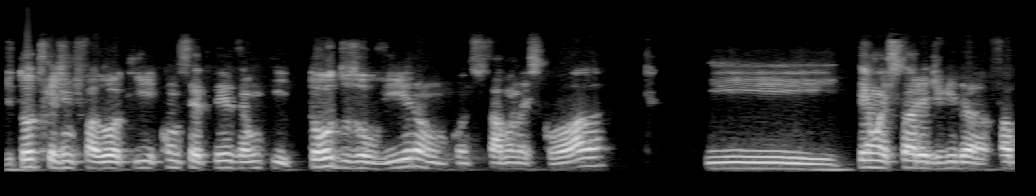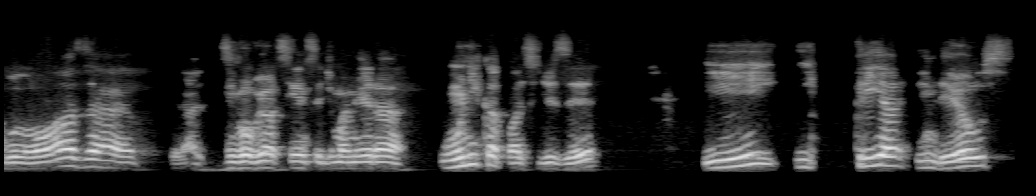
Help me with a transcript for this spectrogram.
de todos que a gente falou aqui, com certeza é um que todos ouviram quando estavam na escola e tem uma história de vida fabulosa, desenvolveu a ciência de maneira única, pode-se dizer, e, e cria em Deus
